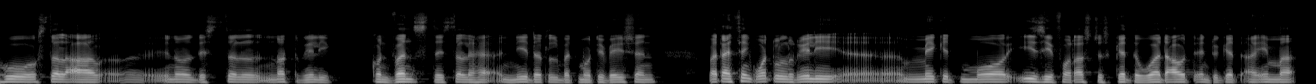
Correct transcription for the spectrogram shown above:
who still are, uh, you know, they still not really convinced. They still need a little bit motivation. But I think what will really uh, make it more easy for us to get the word out and to get Aima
